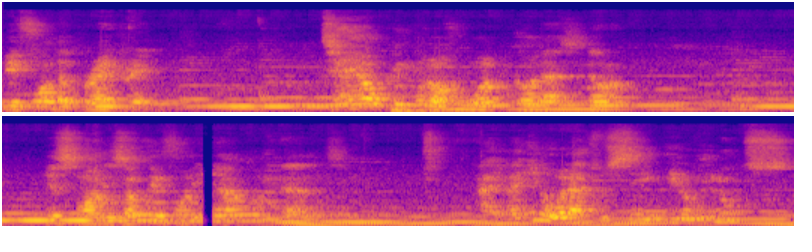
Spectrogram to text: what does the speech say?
before the brethren. Tell people of what God has done. This morning something funny happened that I, I didn't know I to sing. You know, it looks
